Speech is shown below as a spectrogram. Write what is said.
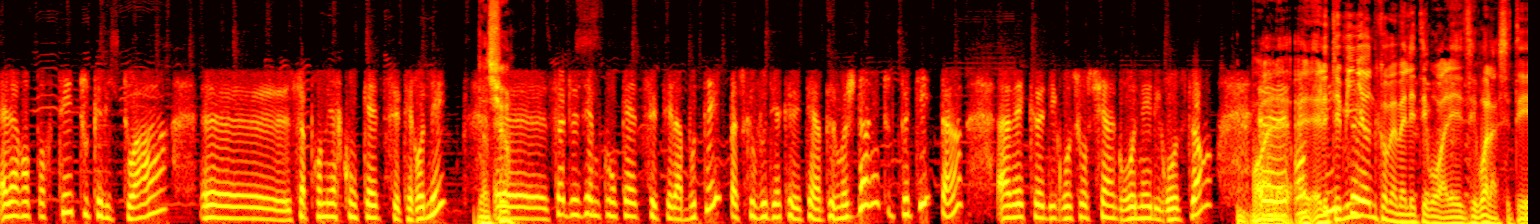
Elle a remporté toutes les victoires. Euh, sa première conquête, c'était René. Bien sûr. Euh, sa deuxième conquête, c'était la beauté, parce que vous dire qu'elle était un peu moche dingue, toute petite, hein, avec euh, des gros sourcils, un gros nez, des grosses dents. Bon, elle, euh, elle- était mignonne quand même. Elle était bon. Elle était voilà. C'était.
